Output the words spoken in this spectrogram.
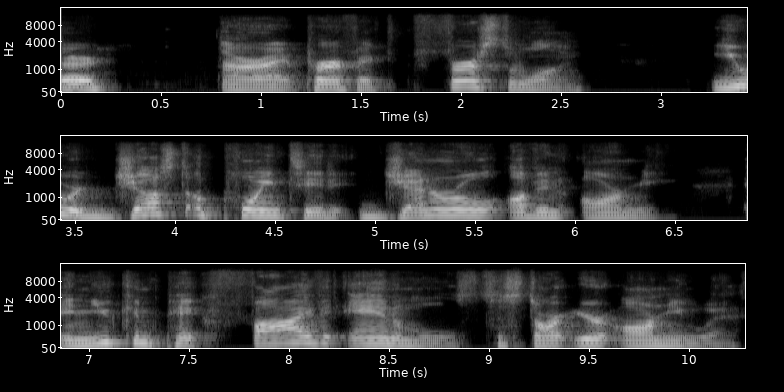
Sure. All right, perfect. First one. You were just appointed general of an army and you can pick five animals to start your army with,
